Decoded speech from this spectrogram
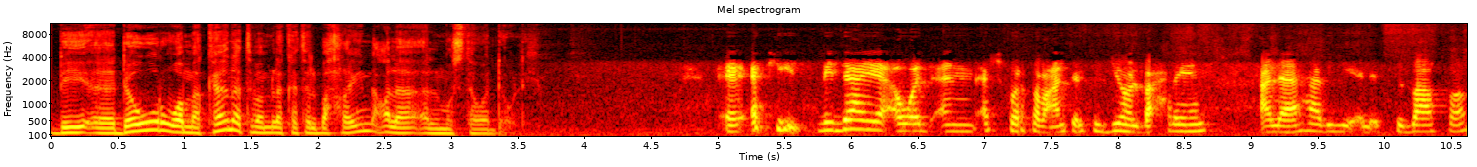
بدور ومكانة مملكة البحرين على المستوى الدولي. أكيد. بداية أود أن أشكر طبعا تلفزيون البحرين على هذه الاستضافة.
